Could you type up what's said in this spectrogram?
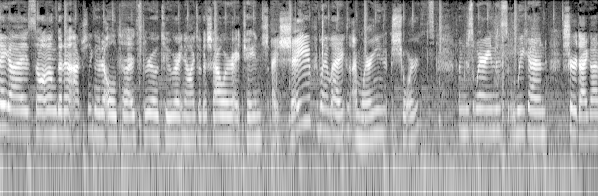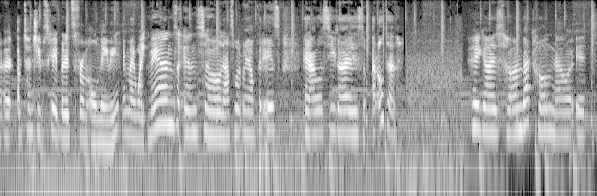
Hey guys, so I'm gonna actually go to Ulta. It's 3.02 right now. I took a shower, I changed, I shaved my legs. I'm wearing shorts. I'm just wearing this weekend shirt I got at Uptown Cheapskate, but it's from Old Navy. And my white Vans, and so that's what my outfit is. And I will see you guys at Ulta. Hey guys, so I'm back home now. It's,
